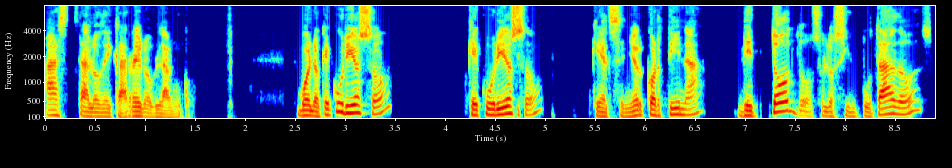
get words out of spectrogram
hasta lo de Carrero Blanco. Bueno, qué curioso, qué curioso que el señor Cortina, de todos los imputados,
